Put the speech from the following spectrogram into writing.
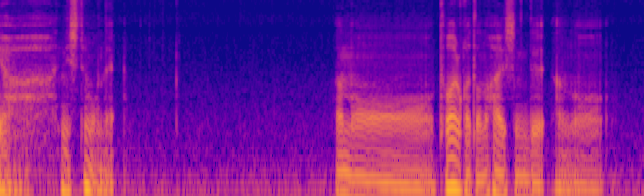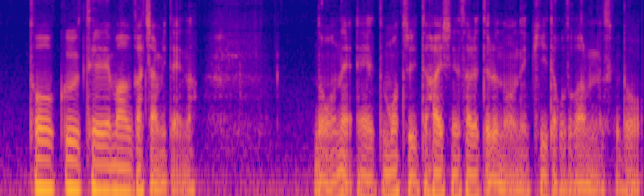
いやー、にしてもね、あのー、とある方の配信で、あのー、トークテーマガチャみたいなのをね、えっ、ー、と、用いて配信されてるのをね、聞いたことがあるんですけど、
